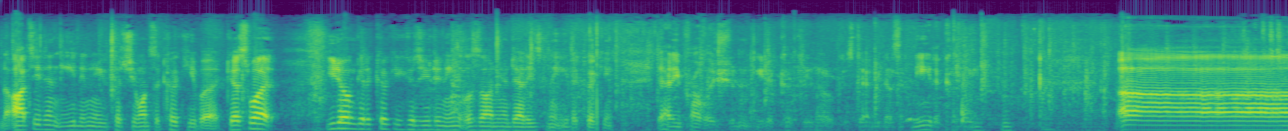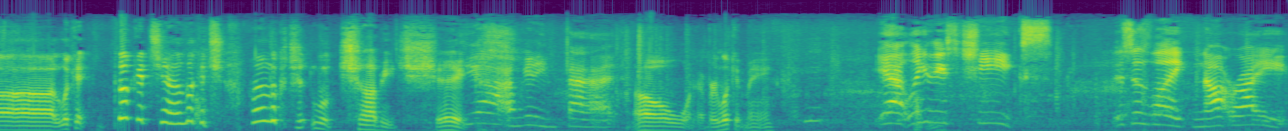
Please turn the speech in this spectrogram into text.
The Auntie didn't eat any because she wants a cookie, but guess what? You don't get a cookie because you didn't eat lasagna. Daddy's gonna eat a cookie. Daddy probably shouldn't eat a cookie though, because Daddy doesn't need a cookie. Uh, look at look at you, look at you, oh, look at your little chubby cheeks. Yeah, I'm getting fat. Oh, whatever. Look at me. Yeah, look at these cheeks. This is like not right.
